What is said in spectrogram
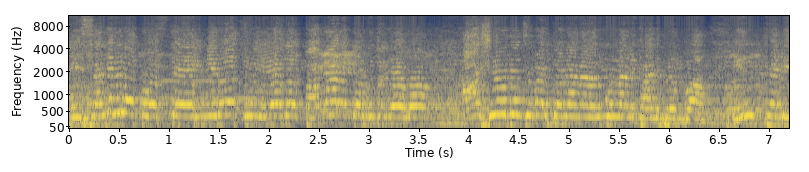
నీ సన్నిధిలోకి వస్తే ఇన్ని రోజులు ఏదో బంగారం దొరుకుతుందేమో ఆశీర్వదించబడుతున్నాను అనుకున్నాను కానీ ప్రభా ఇంతటి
